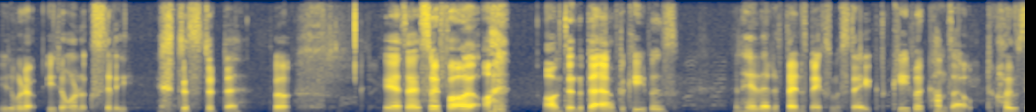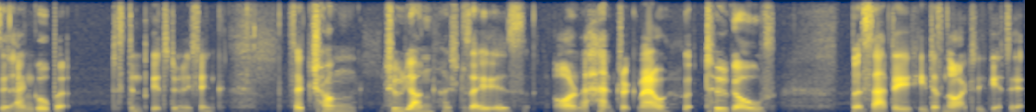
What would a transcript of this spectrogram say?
You don't want to, you don't want to look silly. just stood there. But yeah, so so far I, I'm doing the better of the keepers, and here their defence makes a mistake. The keeper comes out to close the angle, but just didn't get to do anything. So Chung Chu Young, I should say, is on a hat trick now. He's got two goals, but sadly he does not actually get it.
